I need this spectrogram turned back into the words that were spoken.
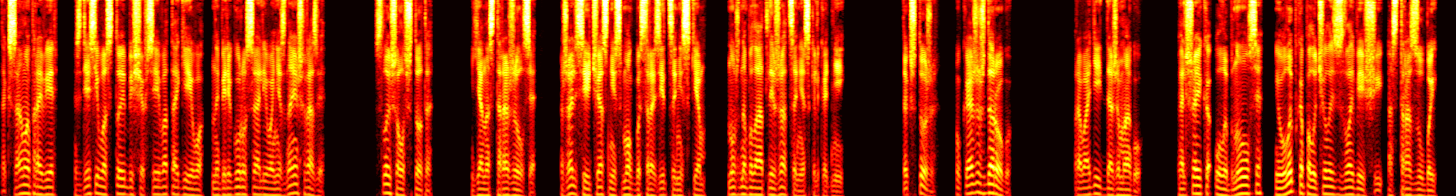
Так сам проверь. Здесь его стойбище, всей ватаги его, на берегу Русальева, не знаешь разве? Слышал что-то. Я насторожился. Жаль, сейчас не смог бы сразиться ни с кем. Нужно было отлежаться несколько дней. Так что же, укажешь дорогу? Проводить даже могу. Альшайка улыбнулся, и улыбка получилась зловещей, острозубой,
